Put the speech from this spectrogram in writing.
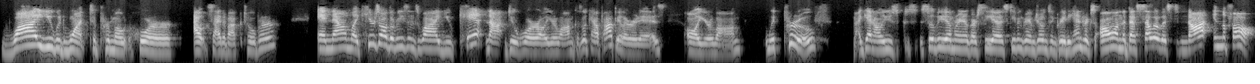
why you would want to promote horror outside of October. And now I'm like, here's all the reasons why you can't not do horror all year long, because look how popular it is all year long with proof again, I'll use Silvia Moreno-Garcia, Stephen Graham Jones, and Grady Hendrix all on the bestseller list, not in the fall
